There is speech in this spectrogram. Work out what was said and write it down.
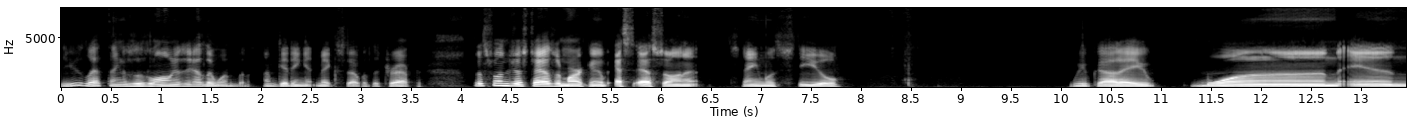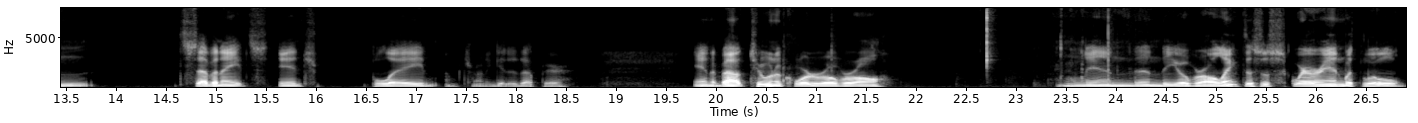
you that thing is as long as the other one, but I'm getting it mixed up with the Trapper. This one just has a marking of SS on it, stainless steel. We've got a one and seven eighths inch blade. I'm trying to get it up there. And about two and a quarter overall. And then, the overall length, this is square in with little,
